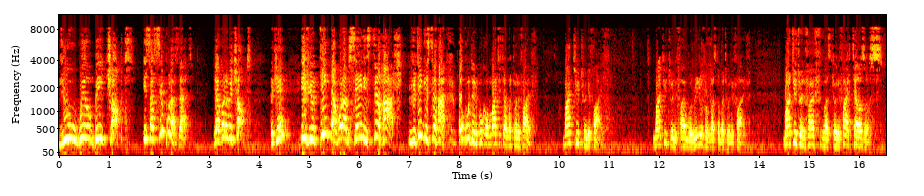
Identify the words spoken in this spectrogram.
you will be chopped. It's as simple as that. You are going to be chopped. Okay? If you think that what I'm saying is still harsh, if you think it's still harsh, open to the book of Matthew chapter 25. Matthew 25. Matthew 25, we're reading from verse number 25. Matthew 25, verse 25 tells us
